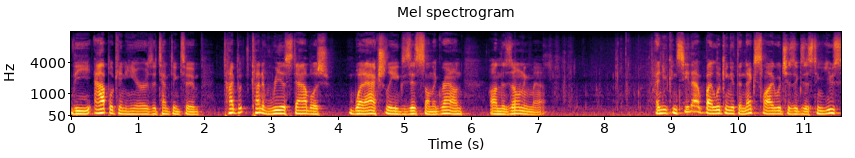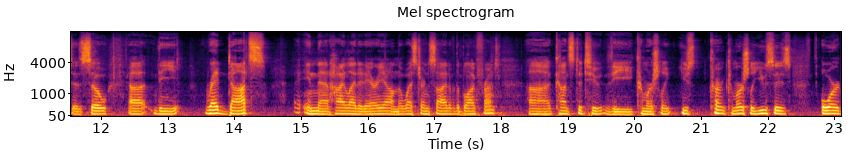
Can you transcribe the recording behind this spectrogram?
the applicant here is attempting to type of, kind of reestablish what actually exists on the ground on the zoning map. And you can see that by looking at the next slide, which is existing uses. So uh, the red dots in that highlighted area on the western side of the block front uh, constitute the commercial use, current commercial uses or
